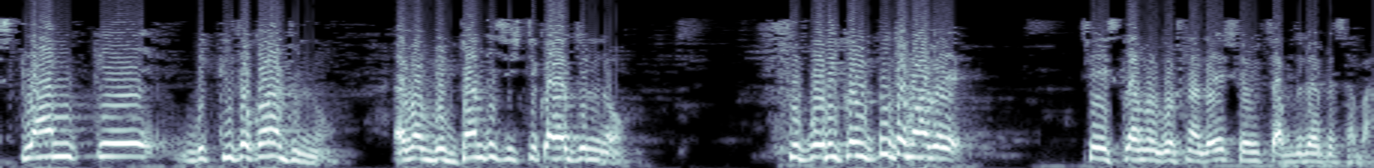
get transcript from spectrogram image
ইসলামকে বিকৃত করার জন্য এবং বিভ্রান্তি সৃষ্টি করার জন্য সুপরিকল্পিত ভাবে সে ইসলামের ঘোষণা দেয়, সে হচ্ছে আব্দুল্লাহ সাবা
